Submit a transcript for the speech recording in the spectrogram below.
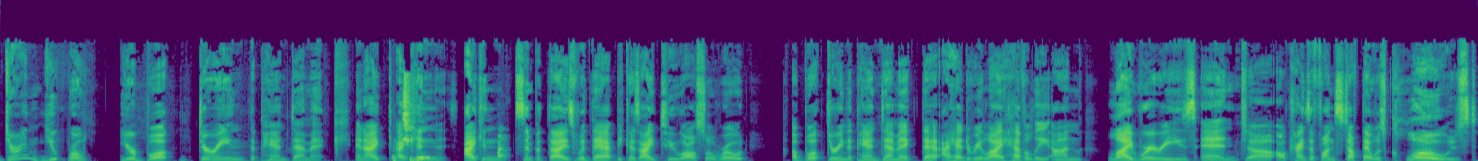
During you wrote your book during the pandemic, and I I can I can sympathize with that because I too also wrote a book during the pandemic that I had to rely heavily on libraries and uh, all kinds of fun stuff that was closed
